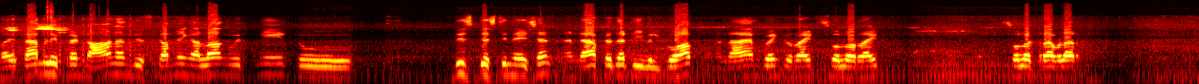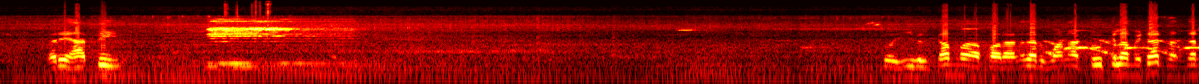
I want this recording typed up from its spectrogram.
My family friend Anand is coming along with me to this destination and after that he will go up and I am going to ride solo ride, solo traveler. Very happy. So he will come uh, for another one or two kilometers and then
